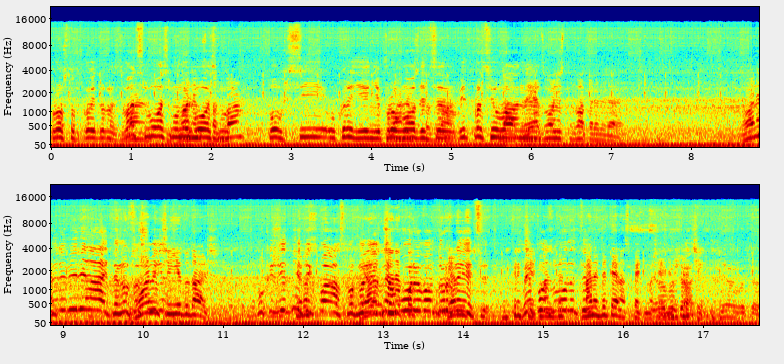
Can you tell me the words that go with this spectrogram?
просто такої дурності. Дзвонимо 28.08 по всій Україні проводиться 102. Добре, я дзвоню 102, перевіряю. Дзвонимо? Перевіряйте, ну це що Дзвонимо чи їду далі? Покажіть мені тих паспорт, ну я, ж не говорю вам дурниці. Не Ви кричіть, в мене, позвоните. дит- в мене дитина спить в Я машині, не вибачаю. кричіть. Я вибачаю.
